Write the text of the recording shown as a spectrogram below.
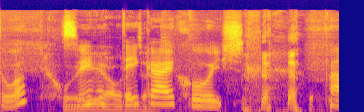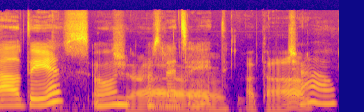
To Hui, zina tikai huijs. Paldies un Čau. uz redzēt. Tā. Čau!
